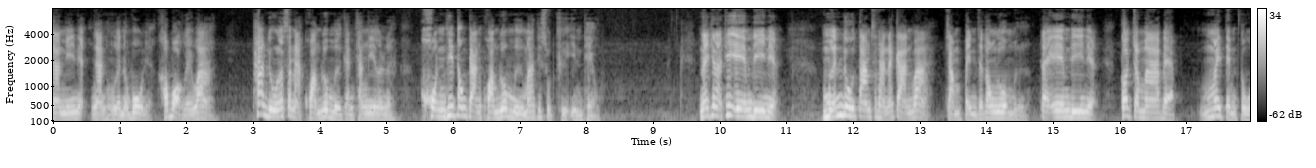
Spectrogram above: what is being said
งานนี้เนี่ยงานของ Lenovo เนี่ยเขาบอกเลยว่า ถ้าดูลักษณะความร่วมมือกันครั้งนี้แล้วนะคนที่ต้องการความร่วมมือมากที่สุดคือ Intel ในขณะที่ AMD เนี่ยเหมือนดูตามสถานการณ์ว่าจำเป็นจะต้องร่วมมือ แต่ AMD เนี่ยก็จะมาแบบไม่เต็มตัว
